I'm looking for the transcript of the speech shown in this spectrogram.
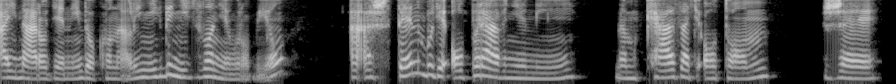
aj narodený dokonalý, nikdy nič zle neurobil, a až ten bude oprávnený nám kázať o tom, že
